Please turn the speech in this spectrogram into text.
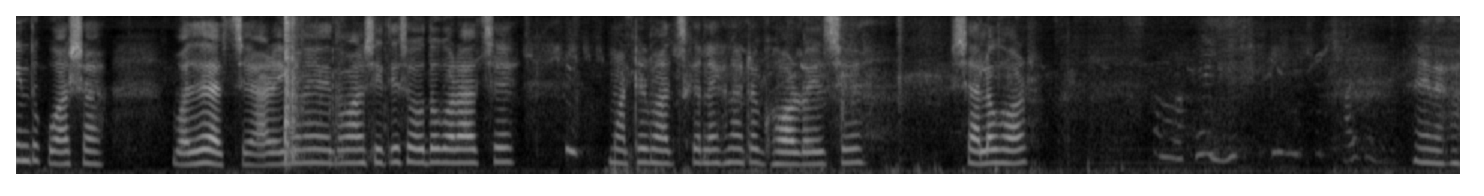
কিন্তু কুয়াশা বোঝা যাচ্ছে। আর এখানে তোমার স্মৃতিসৌধ করা আছে। মাঠের মাঝখানে এখানে একটা ঘর রয়েছে। শ্যালো ঘর। এই দেখো।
